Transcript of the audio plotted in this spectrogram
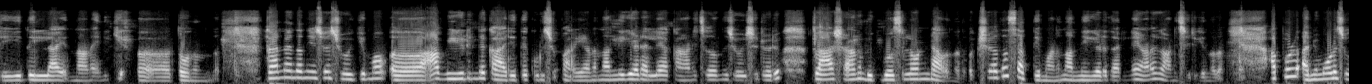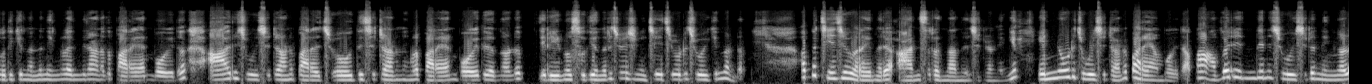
ചെയ്തില്ല എന്നാണ് എനിക്ക് തോന്നുന്നത്. കാരണം എന്താന്ന് ചോദിച്ചാൽ ചോദിക്കുമ്പോൾ ആ വീടിന്റെ കാര്യത്തെക്കുറിച്ച് പറയണം. നന്ദികേടല്ലേ ആ ചോദിച്ചിട്ട് ഒരു ക്ലാഷ് ആണ് ബിഗ് ബോസിൽ ഉണ്ടാവുന്നത് പക്ഷെ അത് സത്യമാണ്. നന്ദികേട് തന്നെയാണ് കാണിച്ചിരിക്കുന്നത്. അപ്പോൾ അനുമോൾ ചോദിക്കുന്നുണ്ട് നിങ്ങൾ എന്തിനാണ് അത് പറയാൻ പോയത്? ആര് ചോദിച്ചിട്ടാണ് പറ ചോദിച്ചിട്ടാണ് നിങ്ങൾ പറയാൻ പോയത് എന്നോട് രീണു സുതി എന്നൊരു ചോദിച്ചു ചേച്ചിയോട് ചോദിക്കുന്നുണ്ട്. അപ്പൊ ചേച്ചി പറയുന്നൊരു ആൻസർ എന്താന്ന് വെച്ചിട്ടുണ്ടെങ്കിൽ എന്നോട് ചോദിച്ചിട്ടാണ് പറയാൻ പോയത്. അപ്പൊ അവരെന്തിനു ചോദിച്ചിട്ട് നിങ്ങൾ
